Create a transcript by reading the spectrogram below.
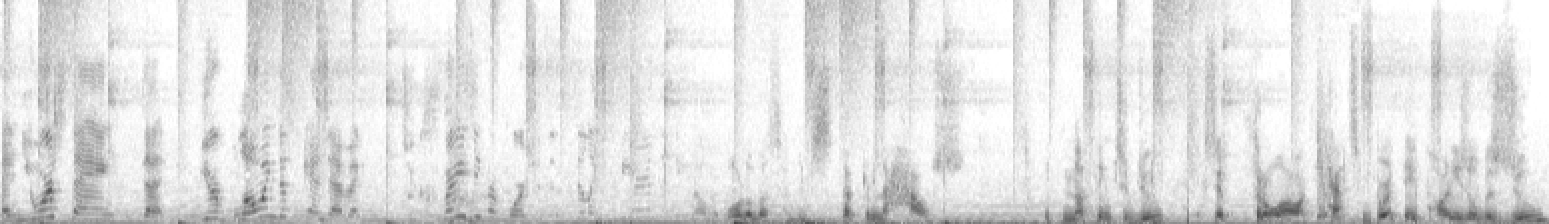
and you're saying that you're blowing this pandemic to crazy proportions, instilling fear in the Now that all of us have been stuck in the house with nothing to do except throw our cats' birthday parties over Zoom,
